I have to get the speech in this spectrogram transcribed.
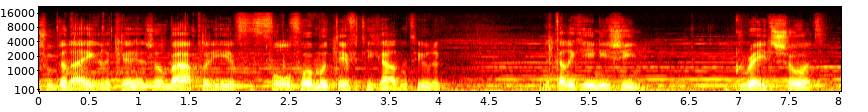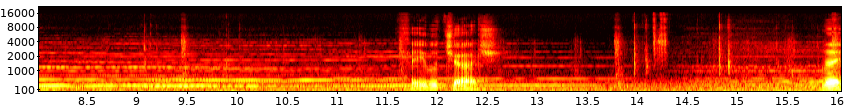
zoek dan eigenlijk eh, zo'n wapen die vol voor motivity gaat natuurlijk. Dat kan ik hier niet zien. Great sword. Fable charge. Nee.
